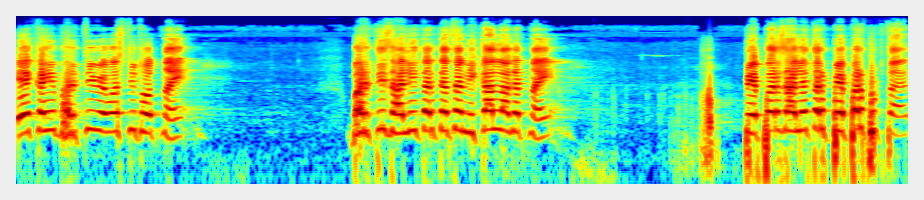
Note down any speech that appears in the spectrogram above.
एकही भरती व्यवस्थित होत नाही. भरती झाली तर त्याचा निकाल लागत नाही. पेपर झाले तर पेपर फुटतायत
